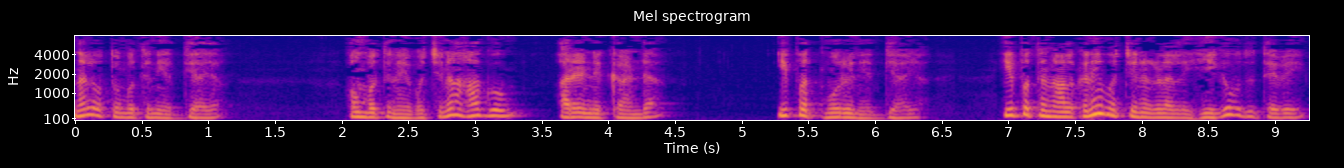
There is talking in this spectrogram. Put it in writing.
ನಲವತ್ತೊಂಬತ್ತನೇ ಅಧ್ಯಾಯ, ಒಂಬತ್ತನೇ ವಚನ ಹಾಗೂ ಅರಣ್ಯಕಾಂಡ ಇಪ್ಪತ್ಮೂರನೇ ಅಧ್ಯಾಯ, ಇಪ್ಪತ್ನಾಲ್ಕನೇ ವಚನಗಳಲ್ಲಿ ಹೀಗೆ ಓದುತ್ತೇವೆ.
